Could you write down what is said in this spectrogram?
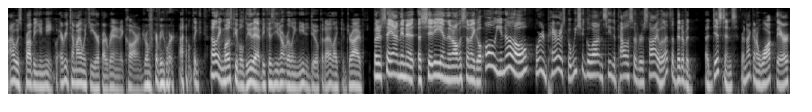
I was probably unique. Every time I went to Europe, I rented a car and drove everywhere. I don't think I don't think most people do that because you don't really need to do it. But I like to drive. But if say I'm in a, a city and then all of a sudden I go, oh, you know, we're in Paris, but we should go out and see the Palace of Versailles. Well, that's a bit of a a distance. We're not going to walk there.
